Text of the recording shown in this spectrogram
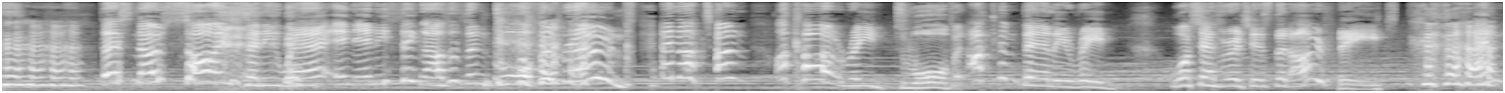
There's no signs anywhere in anything other than dwarven runes, and I don't. I can't read dwarven. I can barely read whatever it is that I read. and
